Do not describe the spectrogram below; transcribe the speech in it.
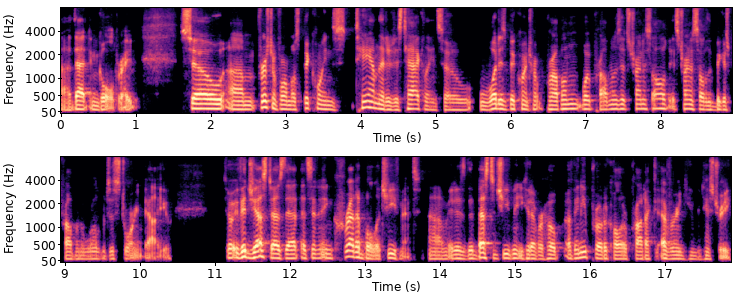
Uh, that in gold, right? So um, first and foremost, Bitcoin's TAM that it is tackling. So what is Bitcoin problem? What problem is it's trying to solve? It's trying to solve the biggest problem in the world, which is storing value. So if it just does that, that's an incredible achievement. Um, it is the best achievement you could ever hope of any protocol or product ever in human history.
